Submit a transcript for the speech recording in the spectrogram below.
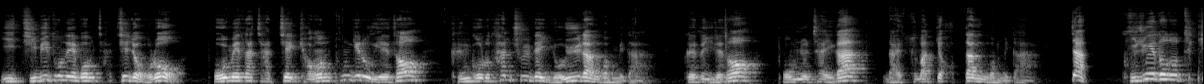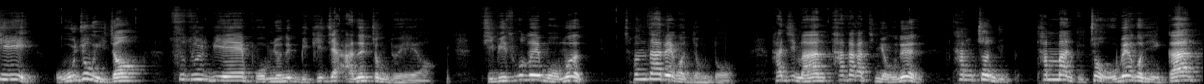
이 DB 손해보험 자체적으로 보험회사 자체 경험 통계로 의해서 근거로 산출된 요율한 겁니다. 그래서 이래서 보험료 차이가 날 수밖에 없다는 겁니다. 그 중에서도 특히 5종이죠. 수술비의 보험료는 믿기지 않을 정도예요. DB 손해보험은 1,400원 정도. 하지만 타사 같은 경우는 36,500원이니까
